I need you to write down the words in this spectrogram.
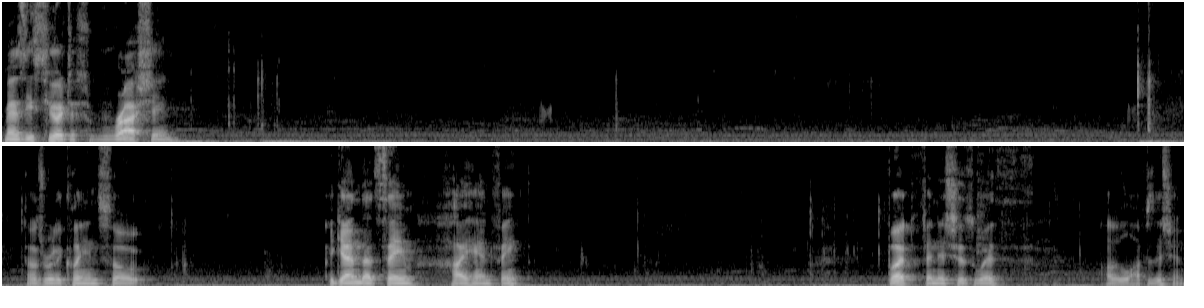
Man, these two are just rushing. That was really clean. So again, that same high hand feint. But finishes with a little opposition.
